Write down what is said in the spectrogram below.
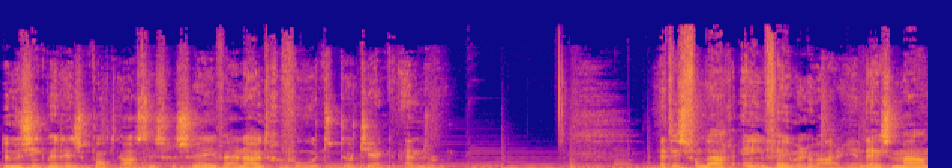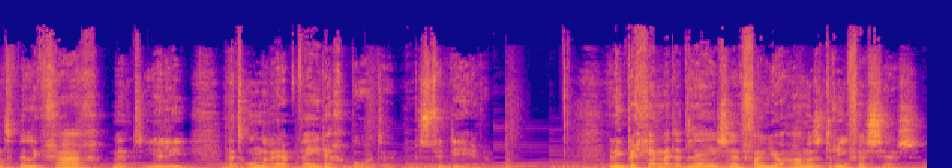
De muziek bij deze podcast is geschreven en uitgevoerd door Jack Andrew. Het is vandaag 1 februari en deze maand wil ik graag met jullie het onderwerp wedergeboorte bestuderen. En ik begin met het lezen van Johannes 3, vers 6.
